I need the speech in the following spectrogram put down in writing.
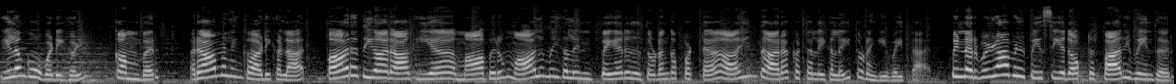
இளங்கோவடிகள் கம்பர் ராமலிங்க அடிகளார் பாரதியார் ஆகிய மாபெரும் ஆளுமைகளின் பெயரில் தொடங்கப்பட்ட ஐந்து அறக்கட்டளைகளை தொடங்கி வைத்தார். பின்னர் விழாவில் பேசிய டாக்டர் பாரிவேந்தர்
